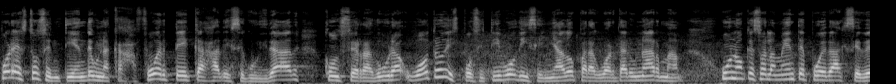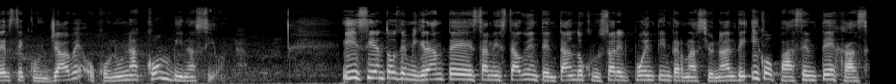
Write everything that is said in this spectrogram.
Por esto se entiende una caja fuerte, caja de seguridad, con cerradura u otro dispositivo diseñado para guardar un arma, uno que solamente pueda accederse con llave o con una combinación. Y cientos de migrantes han estado intentando cruzar el puente internacional de Pass en Texas.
